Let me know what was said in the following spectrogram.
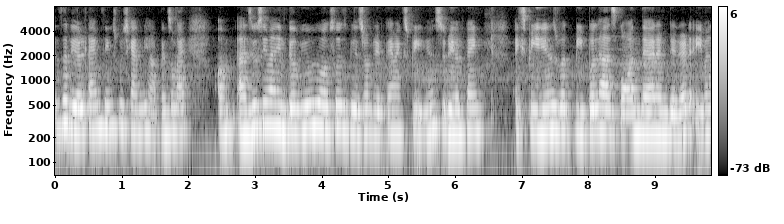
is the real time things which can be happen. So my um, as you see my interviews also is based on real time experience real time experience what people has gone there and did it. Even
